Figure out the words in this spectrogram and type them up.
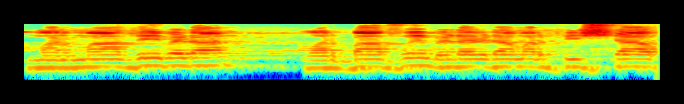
আমার মা যে বেড়া আমার বাপ হয়ে বেড়া বেড়া আমার পিসাব।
